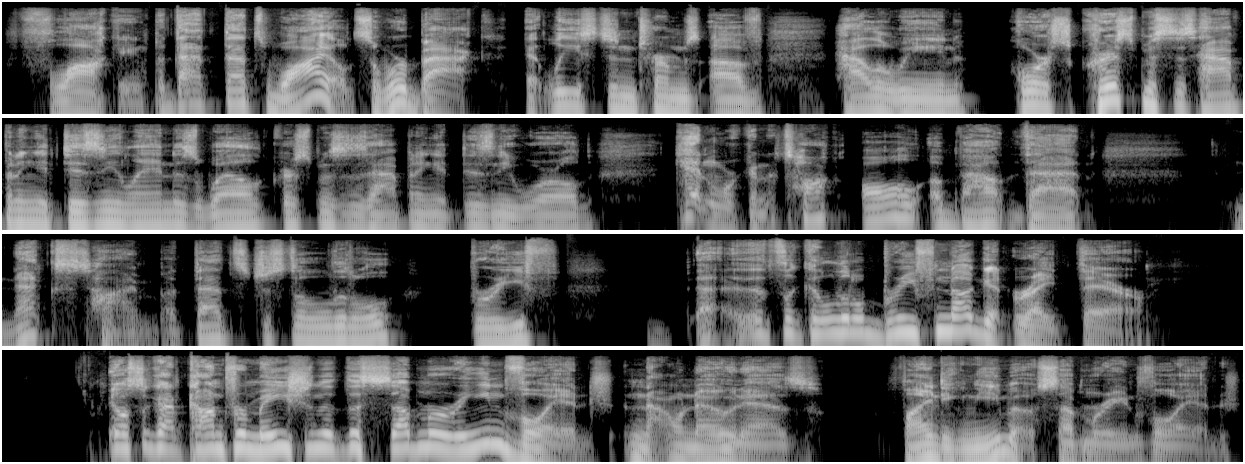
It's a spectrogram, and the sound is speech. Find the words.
flocking. But that that's wild. So we're back, at least in terms of Halloween. Of course, Christmas is happening at Disneyland as well. Christmas is happening at Disney World. Again, we're going to talk all about that next time, but that's just a little brief, uh, it's like a little brief nugget right there. We also got confirmation that the submarine voyage, now known as Finding Nemo submarine voyage,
